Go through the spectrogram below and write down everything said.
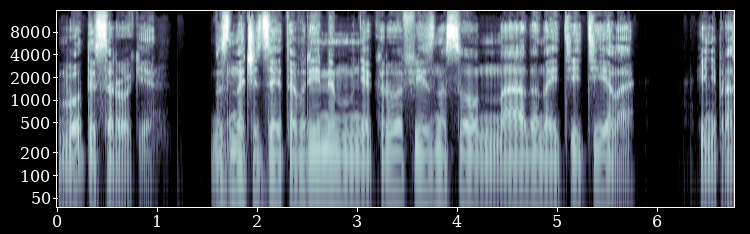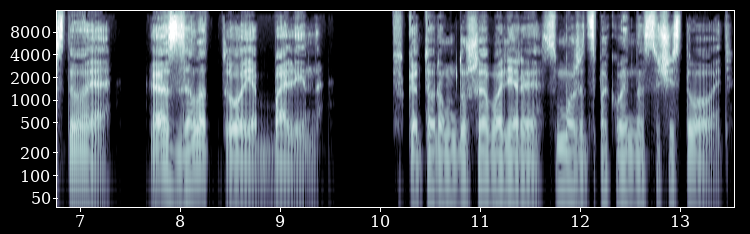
Вот и сроки. Значит, за это время мне кровь из носу надо найти тело. И не простое, а золотое, блин, в котором душа Валеры сможет спокойно существовать.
